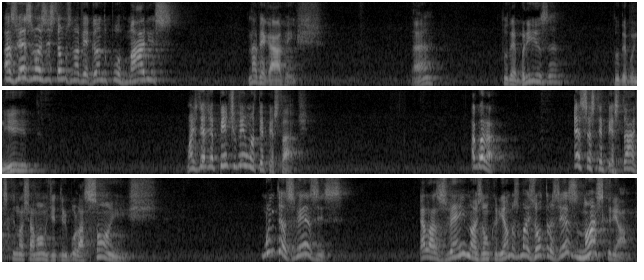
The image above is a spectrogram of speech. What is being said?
Às vezes nós estamos navegando por mares navegáveis. Né? tudo é brisa, tudo é bonito. Mas de repente vem uma tempestade. Agora, essas tempestades que nós chamamos de tribulações, muitas vezes elas vêm, nós não criamos, mas outras vezes nós criamos.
